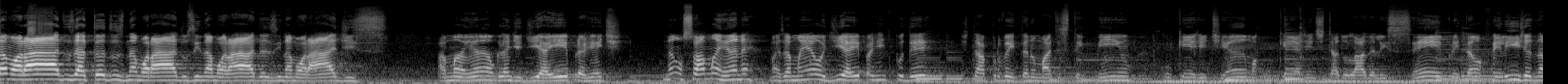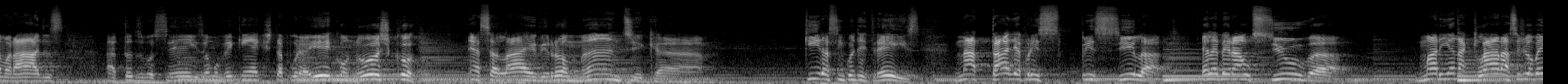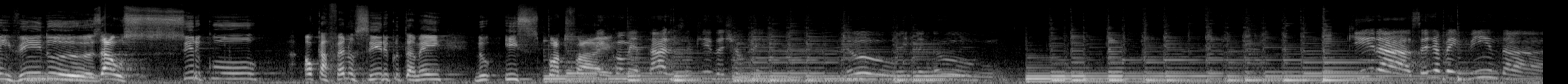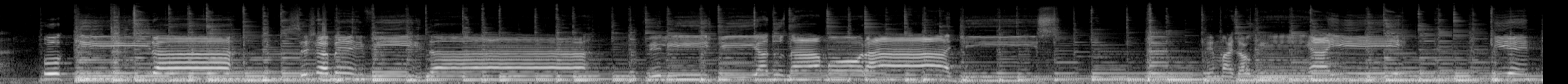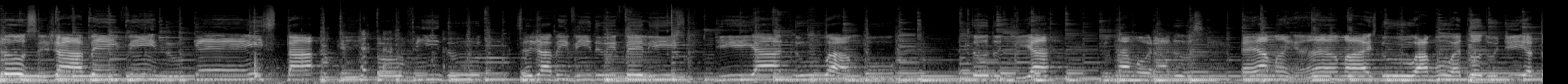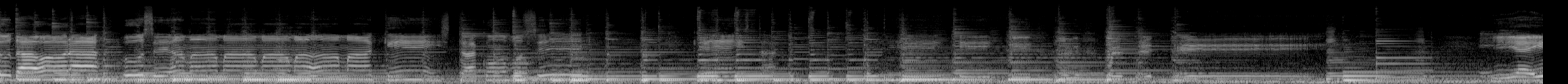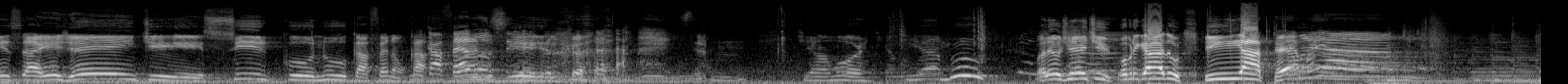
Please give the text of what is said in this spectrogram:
Namorados a todos os namorados e namoradas e namorades. Amanhã é um grande dia aí pra gente, não só amanhã, né? Mas amanhã é o dia aí pra gente poder estar aproveitando mais esse tempinho com quem a gente ama, com quem a gente está do lado ali sempre. Então, feliz Dia dos Namorados a todos vocês. Vamos ver quem é que está por aí conosco nessa live romântica. Kira 53, Natália Pris- Priscila, Eleberal Silva, Mariana Clara, sejam bem-vindos ao Circo, ao Café no Circo também no Tem Spotify. comentários aqui? Deixa eu ver. No, ainda no. Kira, seja bem-vinda. Ô Kira, seja bem-vinda. Feliz Dia dos Namorados. Mais alguém aí que entrou? Seja bem-vindo. Quem está ouvindo? Seja bem-vindo e feliz Dia do Amor. Todo dia dos namorados é amanhã, mas do amor é todo dia, toda hora. Você ama, ama, ama, ama, ama quem está com você. E é isso aí, gente! Circo no café, não, café, Café no circo. Hum, Te amo, amor. Te amo. Valeu, gente. Obrigado. E até Até amanhã. amanhã.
